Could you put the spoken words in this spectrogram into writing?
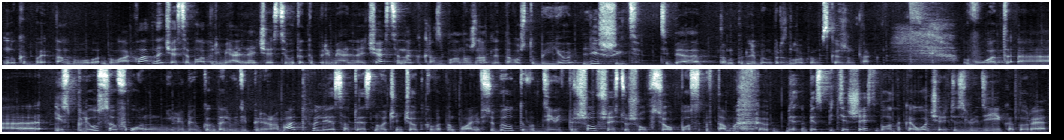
ну, как бы там был, была окладная часть, а была премиальная часть. И вот эта премиальная часть, она как раз была нужна для того, чтобы ее лишить тебя там под любым предлогом, скажем так. Вот. Э, из плюсов он не любил, когда люди перерабатывали, соответственно, очень четко в этом плане все было. Ты вот 9 пришел, в 6 ушел, все. После, там, без 5-6 была такая очередь из людей, которая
